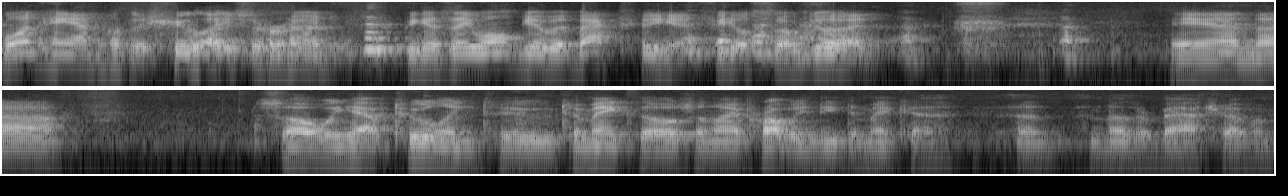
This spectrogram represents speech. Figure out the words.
one hand with a shoelace around because they won't give it back to you. It feels so good. And uh, so we have tooling to, to make those and I probably need to make a, a another batch of them.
